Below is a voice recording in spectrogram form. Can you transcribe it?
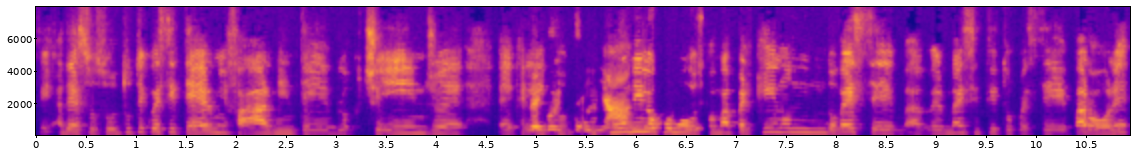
Sì, adesso su tutti questi termini, farming, blockchain, eh, credo, alcuni lo conosco, ma per chi non dovesse aver mai sentito queste parole,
